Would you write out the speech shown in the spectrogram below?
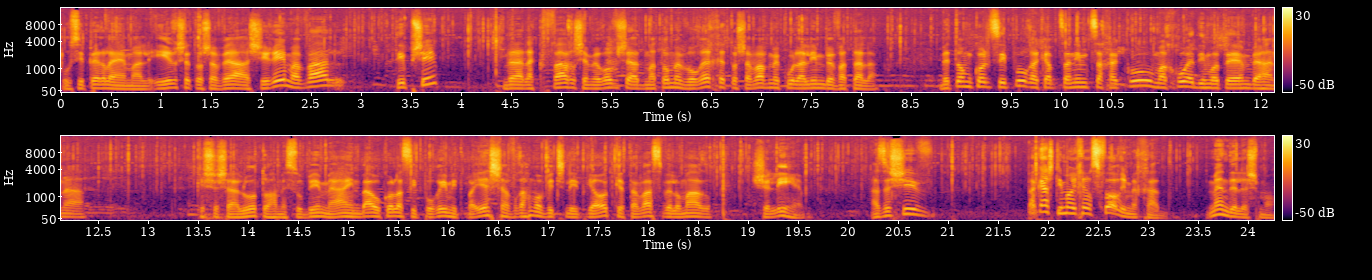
הוא סיפר להם על עיר שתושביה עשירים, אבל טיפשים, ועל הכפר שמרוב שאדמתו מבורכת, תושביו מקוללים בבטלה. בתום כל סיפור, הקבצנים צחקו ומחו את דמעותיהם בהנאה. כששאלו אותו המסובים מאין באו כל הסיפורים, התבייש אברמוביץ' להתגאות כטווס ולומר, שלי הם. אז השיב, פגשתי מויכר ספורים אחד, מנדל לשמו,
